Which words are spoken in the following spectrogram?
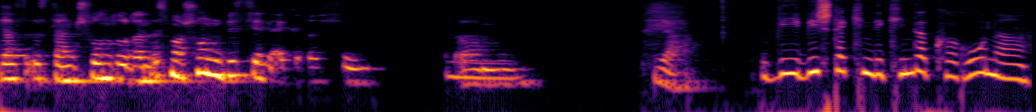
das ist dann schon so, dann ist man schon ein bisschen ergriffen. Mhm. Ähm, ja. Wie, wie stecken die Kinder Corona,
